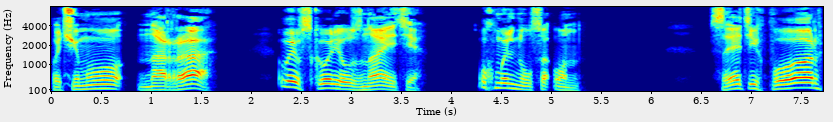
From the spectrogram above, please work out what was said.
«Почему нора? Вы вскоре узнаете», — ухмыльнулся он. «С этих пор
